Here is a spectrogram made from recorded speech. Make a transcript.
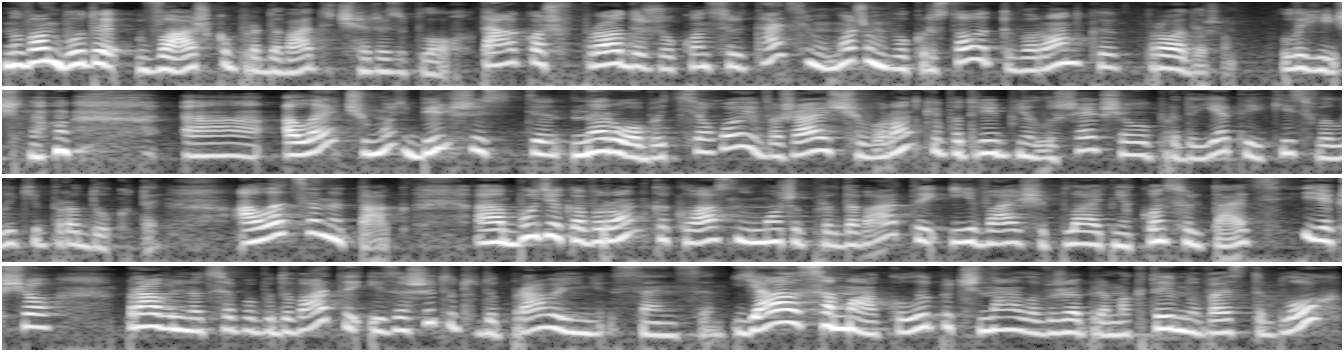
ну вам буде важко продавати через блог. Також в продажу консультацій ми можемо використовувати воронки продажу. Логічно. Е, Але чомусь більшість не робить цього і вважають, що воронки потрібні лише якщо ви продаєте якісь великі продукти. Але це не так. Е, Будь-яка воронка класно може продавати і ваші платні консультації, якщо правильно це побудувати і зашити туди правильні сенси. Я сама, коли починала вже прям активно вести блог,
